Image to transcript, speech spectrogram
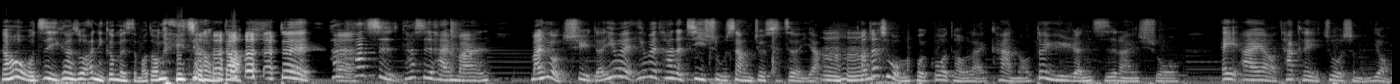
然后我自己看说啊，你根本什么都没讲到。对他，他是他是还蛮蛮有趣的，因为因为他的技术上就是这样。嗯哼，好，但是我们回过头来看哦，对于人资来说。AI 啊，它可以做什么用？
